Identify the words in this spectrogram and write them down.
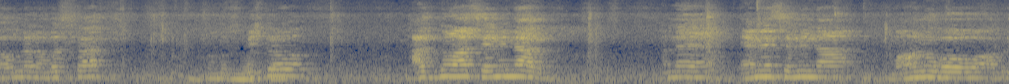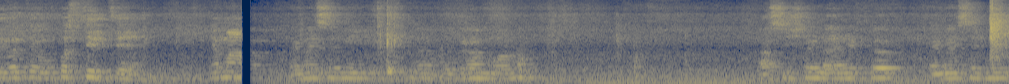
સૌને નમસ્કાર. મિત્રો, આજનો આ સેમિનાર અને એમએસએમઈના મહાનુભાવો આપણી વચ્ચે ઉપસ્થિત છે. એમાં એમએસએમઈ પ્રોગ્રામમાં assistant director MSME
